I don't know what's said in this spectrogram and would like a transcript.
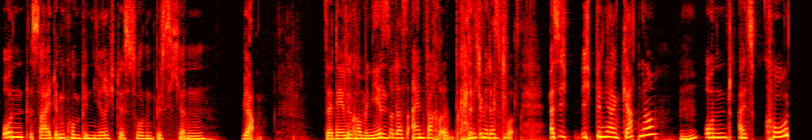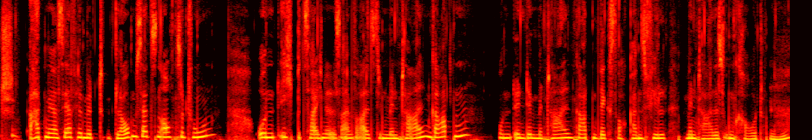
und seitdem kombiniere ich das so ein bisschen, ja. Seitdem kombinierst du das einfach? Kann ich mir das vor Also ich, ich bin ja Gärtner mhm. und als Coach hat mir ja sehr viel mit Glaubenssätzen auch zu tun und ich bezeichne das einfach als den mentalen Garten und in dem mentalen Garten wächst auch ganz viel mentales Unkraut. Mhm.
